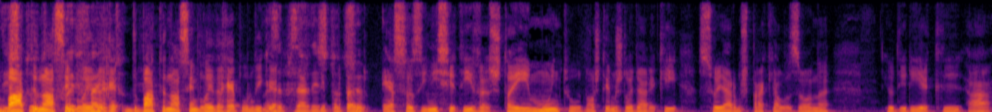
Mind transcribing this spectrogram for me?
debate na, Assembleia da, debate na Assembleia da República. Mas apesar disto e, portanto, tudo... essas iniciativas têm muito. Nós temos de olhar aqui, se olharmos para aquela zona, eu diria que há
